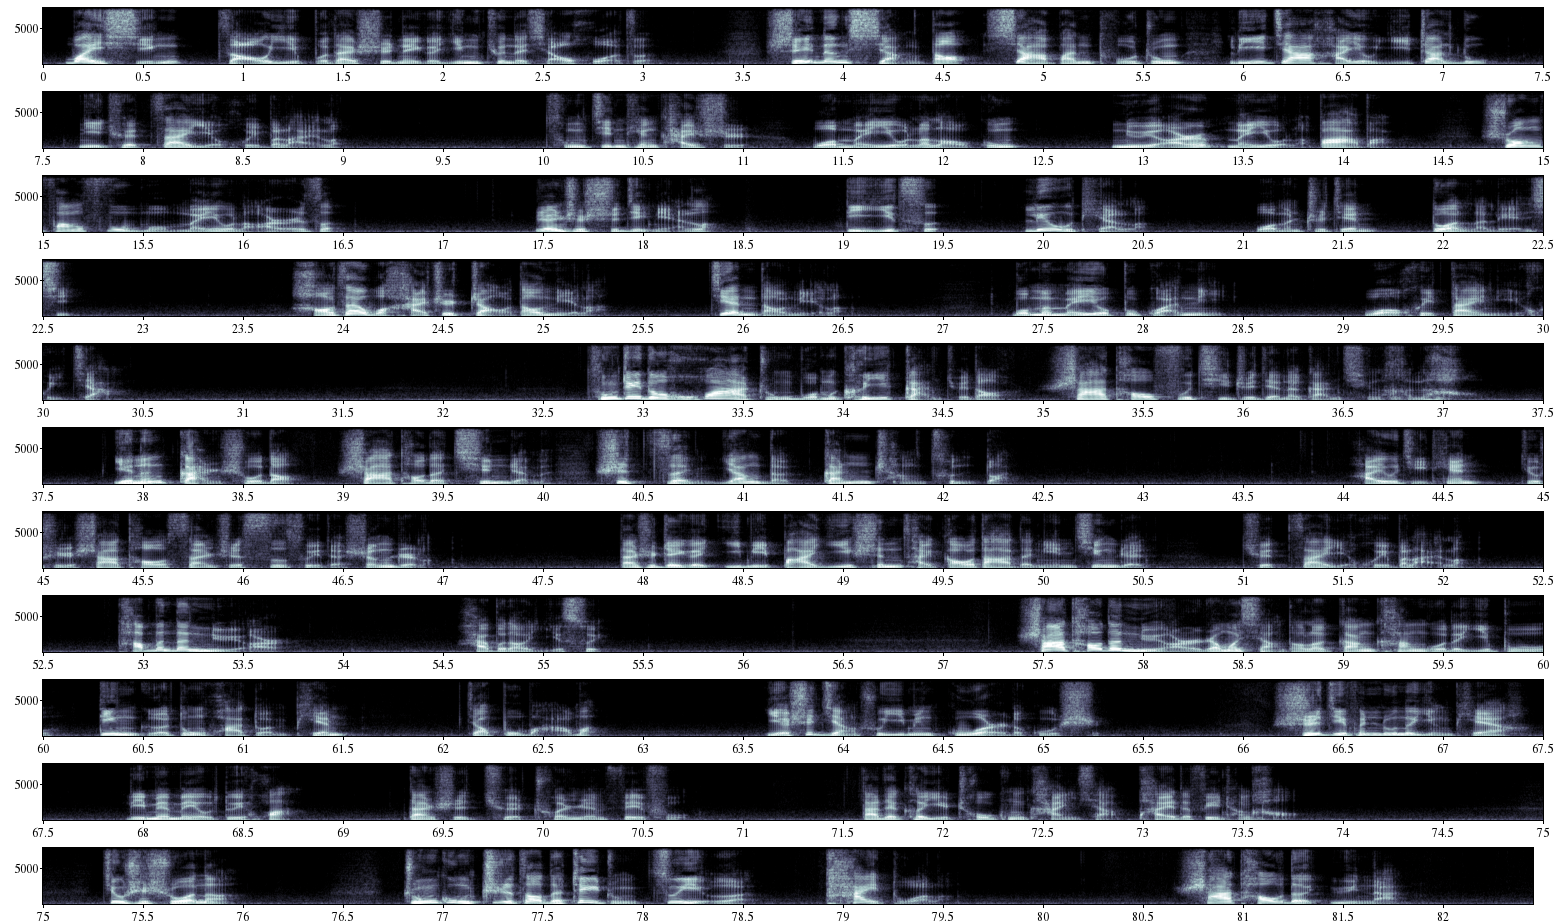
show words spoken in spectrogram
外形早已不再是那个英俊的小伙子。谁能想到下班途中离家还有一站路，你却再也回不来了。从今天开始，我没有了老公，女儿没有了爸爸，双方父母没有了儿子。认识十几年了，第一次六天了，我们之间断了联系。好在我还是找到你了，见到你了。我们没有不管你，我会带你回家。从这段话中，我们可以感觉到沙涛夫妻之间的感情很好，也能感受到沙涛的亲人们是怎样的肝肠寸断。还有几天就是沙涛三十四岁的生日了，但是这个一米八一、身材高大的年轻人却再也回不来了。他们的女儿还不到一岁。沙涛的女儿让我想到了刚看过的一部定格动画短片，叫《布娃娃》，也是讲述一名孤儿的故事。十几分钟的影片啊，里面没有对话，但是却穿人肺腑。大家可以抽空看一下，拍的非常好。就是说呢，中共制造的这种罪恶太多了。沙涛的遇难，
